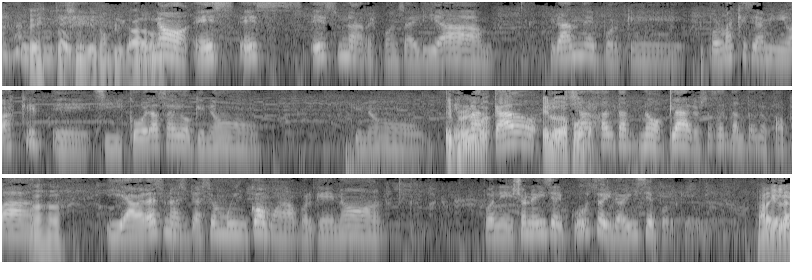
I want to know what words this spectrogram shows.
Esto sí que es complicado. No, es, es, es una responsabilidad grande porque por más que sea minibásquet, eh, si cobras algo que no que no El problema marcado, es lo de eh, afuera. ya saltan, no, claro, ya saltan todos los papás. Ajá. Y la verdad es una situación muy incómoda porque no pone, yo no hice el curso y lo hice porque Para que la-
